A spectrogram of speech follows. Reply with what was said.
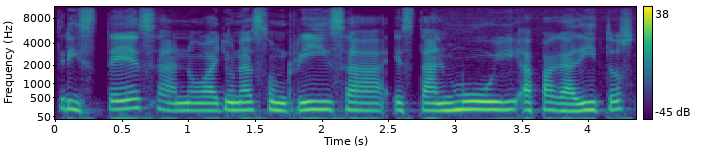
tristeza, no hay una sonrisa, están muy apagaditos.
